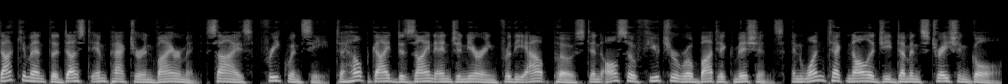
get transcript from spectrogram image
Document the dust impactor environment size, frequency to help guide design engineering for the outpost and also future robotic missions, and one technology demonstration goal.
